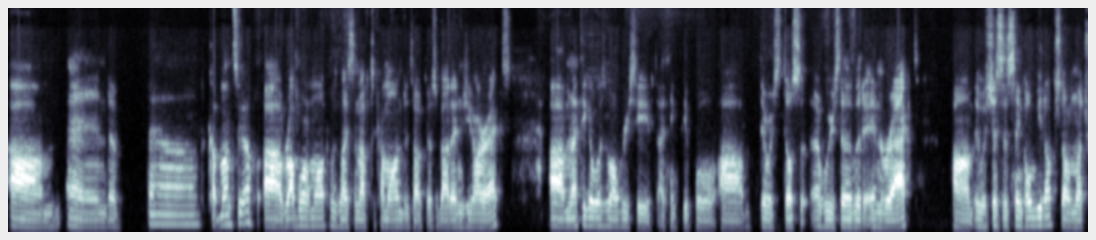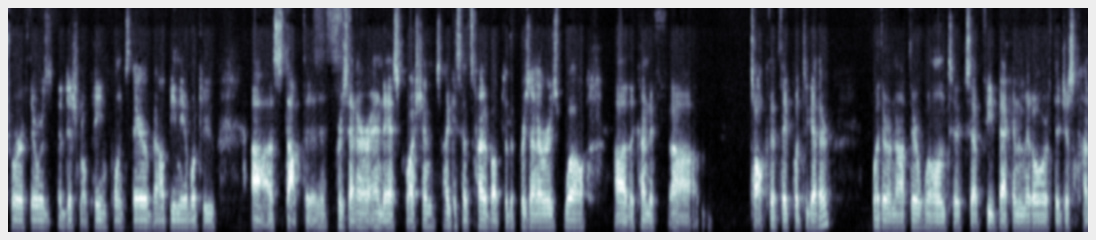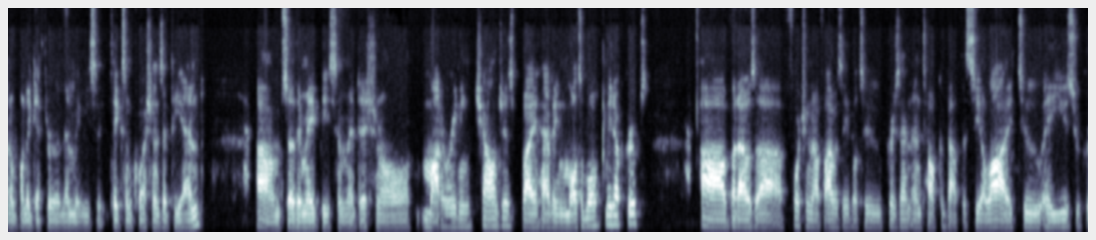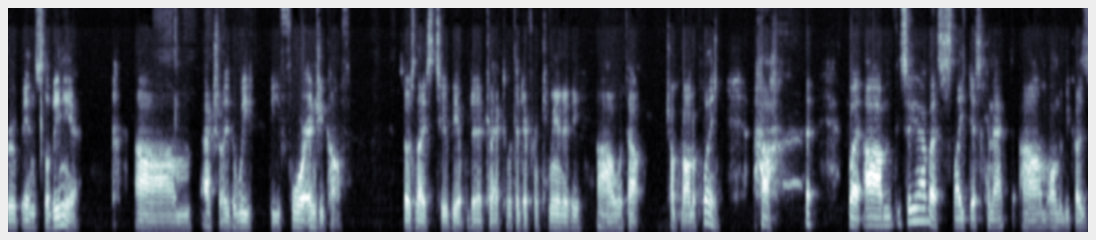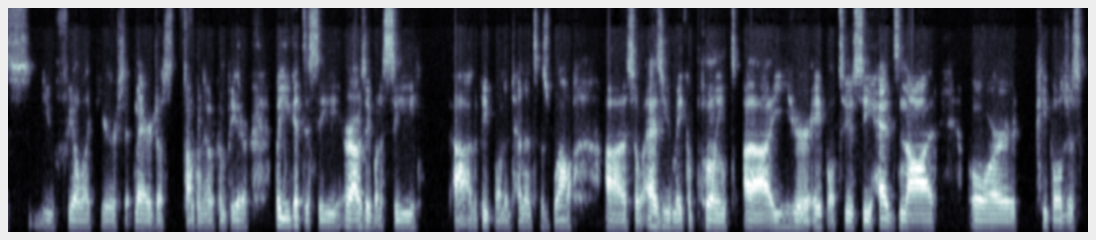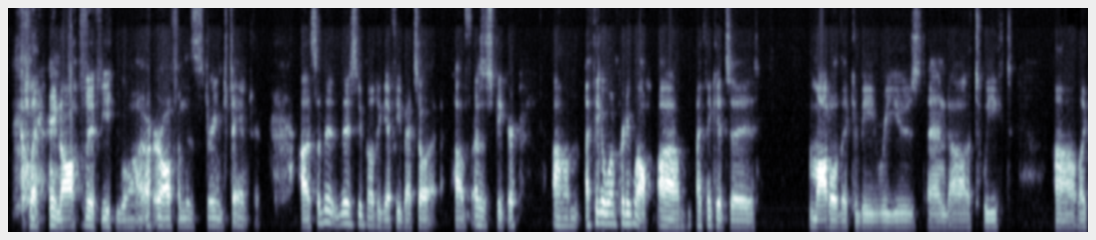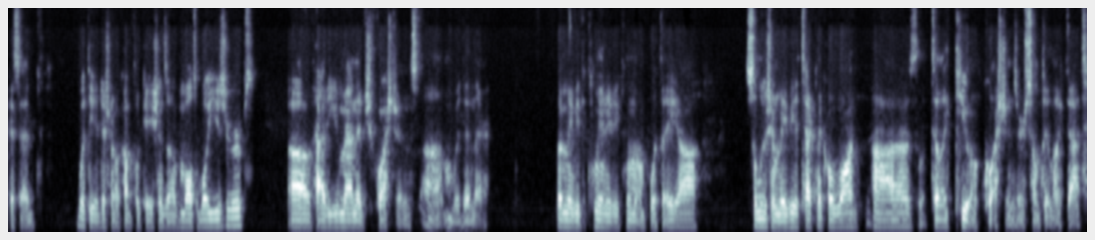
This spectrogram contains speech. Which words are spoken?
um, and uh, about a couple months ago. Uh, Rob Wormald was nice enough to come on to talk to us about NGRX. Um, and I think it was well received. I think people, um, there was still, uh, we were still able to interact. Um, it was just a single meetup, so I'm not sure if there was additional pain points there about being able to uh, stop the presenter and ask questions. I guess that's kind of up to the presenter as well, uh, the kind of um, talk that they put together, whether or not they're willing to accept feedback in the middle or if they just kind of want to get through and then maybe take some questions at the end. Um, so there may be some additional moderating challenges by having multiple meetup groups. Uh, but I was uh, fortunate enough I was able to present and talk about the CLI to a user group in Slovenia, um, actually the week before NGConf. So it's nice to be able to connect with a different community uh, without jumping on a plane. but um, so you have a slight disconnect um, only because you feel like you're sitting there just talking to a computer, but you get to see, or I was able to see uh, the people in attendance as well. Uh, so as you make a point, uh, you're able to see heads nod or people just glaring off if you are off on this strange tangent. Uh, so there, there's the ability to get feedback. So uh, as a speaker, um, I think it went pretty well. Um, I think it's a model that can be reused and uh, tweaked. Like I said, with the additional complications of multiple user groups, of how do you manage questions um, within there. But maybe the community can come up with a uh, solution, maybe a technical one, uh, to like queue up questions or something like that.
